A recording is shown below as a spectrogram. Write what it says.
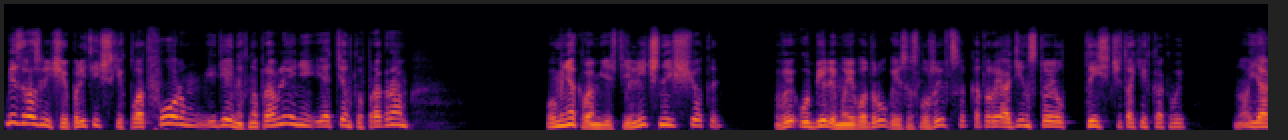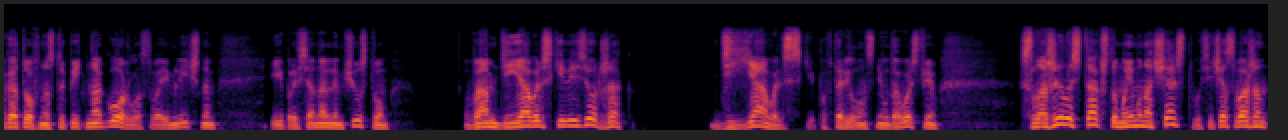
без различия политических платформ, идейных направлений и оттенков программ. У меня к вам есть и личные счеты. Вы убили моего друга и сослуживца, который один стоил тысячи таких, как вы. Но я готов наступить на горло своим личным и профессиональным чувством. Вам дьявольски везет, Жак. «Дьявольски!» — повторил он с неудовольствием. «Сложилось так, что моему начальству сейчас важен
